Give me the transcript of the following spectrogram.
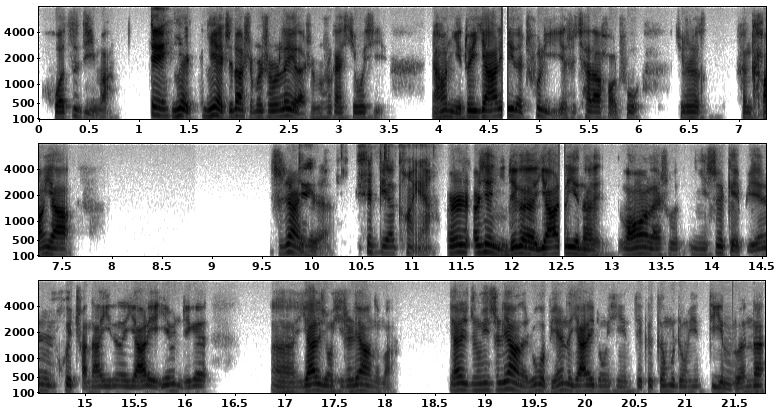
活自己嘛。对你也你也知道什么时候累了，什么时候该休息，然后你对压力的处理也是恰到好处，就是很抗压，是这样一个，人。是比较抗压。而而且你这个压力呢，往往来说你是给别人会传达一定的压力，因为你这个，呃，压力中心是亮的嘛，压力中心是亮的。如果别人的压力中心这个根部中心底轮呢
